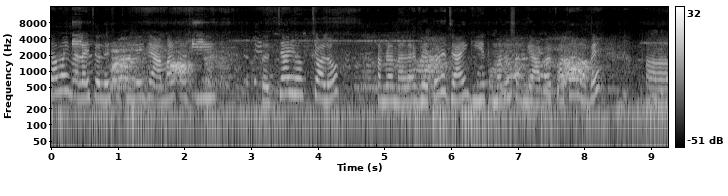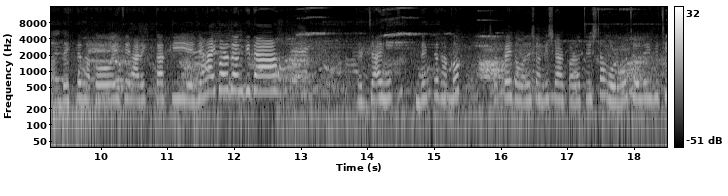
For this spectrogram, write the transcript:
সবাই মেলায় চলে এসেছি। এই যে আমার কাকি। তো যাই হোক, চলো। আমরা মেলার ভেতরে যাই গিয়ে তোমাদের সঙ্গে আবার কথা হবে। দেখতে থাকো এই যে আরেক কাকি এই যে হাই করে দাও অঙ্কিতা। তো যাই হোক দেখতে থাকো। সবটাই তোমাদের সঙ্গে শেয়ার করার চেষ্টা করব। চলে এসেছি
